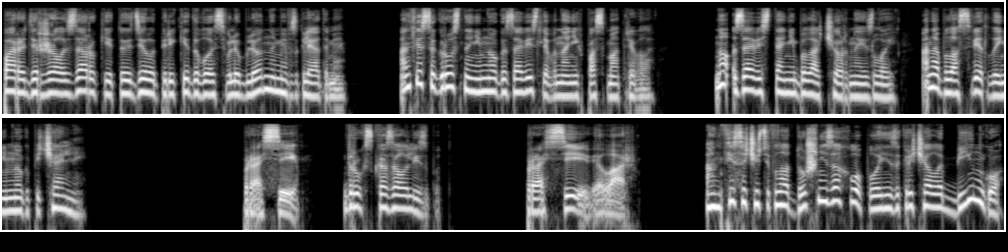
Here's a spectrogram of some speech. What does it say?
Пара держалась за руки и то и дело перекидывалась влюбленными взглядами. Анфиса грустно и немного завистливо на них посматривала. Но зависть-то не была черной и злой. Она была светлой и немного печальной. «Проси», — вдруг сказал Лизбут. «Проси, Вилар». Анфиса чуть в ладоши не захлопала и не закричала «Бинго!».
